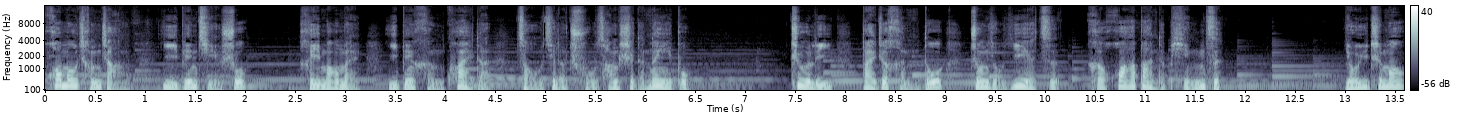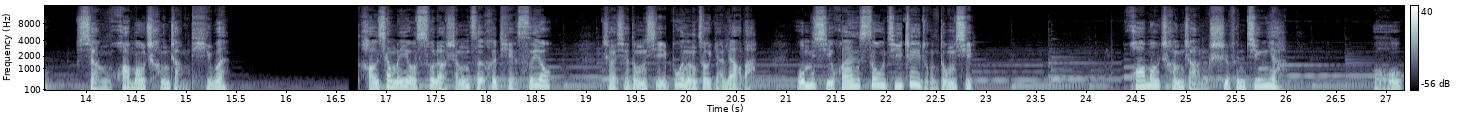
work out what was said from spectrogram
花猫厂长一边解说，黑猫们一边很快的走进了储藏室的内部。这里摆着很多装有叶子和花瓣的瓶子。有一只猫向花猫厂长提问：“好像没有塑料绳子和铁丝哟。”这些东西不能做原料吧？我们喜欢搜集这种东西。花猫厂长十分惊讶：“哦，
